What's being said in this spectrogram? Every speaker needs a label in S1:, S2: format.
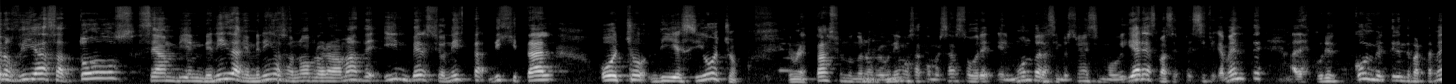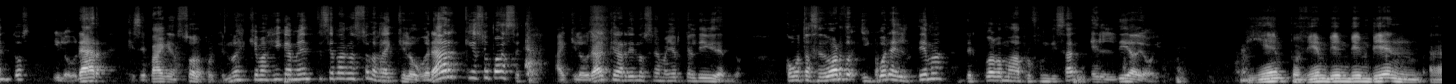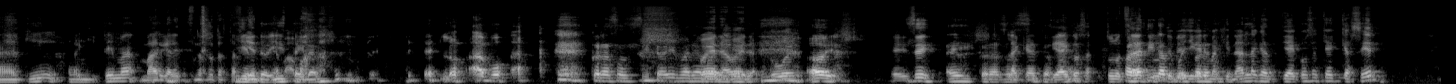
S1: Buenos días a todos, sean bienvenidas, bienvenidos a un nuevo programa más de Inversionista Digital 818, en un espacio en donde nos reunimos a conversar sobre el mundo de las inversiones inmobiliarias, más específicamente a descubrir cómo invertir en departamentos y lograr que se paguen solos, porque no es que mágicamente se pagan solos, hay que lograr que eso pase, hay que lograr que el arriendo sea mayor que el dividendo. ¿Cómo estás, Eduardo? ¿Y cuál es el tema del cual vamos a profundizar el día de hoy?
S2: Bien, pues bien, bien, bien, bien. Aquí un tema.
S1: Margaret, nosotros también. Viendo Instagram.
S2: Los amo. Corazoncito ahí para.
S1: Buena, buena.
S2: Eh, sí, ahí, corazoncito.
S1: La cantidad de cosas. Tú lo sabes, tú te puedes llegar a imaginar la cantidad de cosas que hay que hacer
